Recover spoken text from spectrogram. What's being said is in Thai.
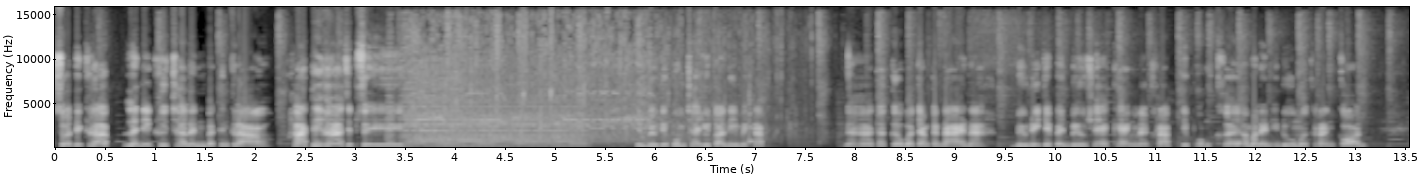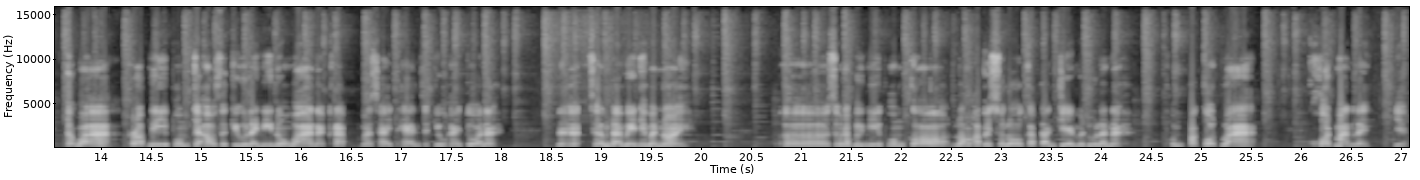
สวัสดีครับ และนี่คือ Challenge Battleground พาร์ทที่ 54 เห็นบิลที่ผมใช้อยู่ตอนนี้ไหมครับนะฮะถ้าเกิดว่าจำกันได้นะ บิลนี้จะเป็นบิลแช่แข็งนะครับ ที่ผมเคยเอามาเล่นให้ดูเมื่อครั้งก่อน แต่ว่ารอบนี้ผมจะเอาสกิลไลนีโนวานะครับ มาใส่แทนสกิลหายตัวนะนะฮะเสริมดาเมจให้มันหน่อยเอ่อสำหรับบิลนี้ผมก็ลองเอาไปโซโล่กับดันเจียนมาดูแล้วนะ ผลปรากฏว่าโคตรมันเลยเหี้ย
